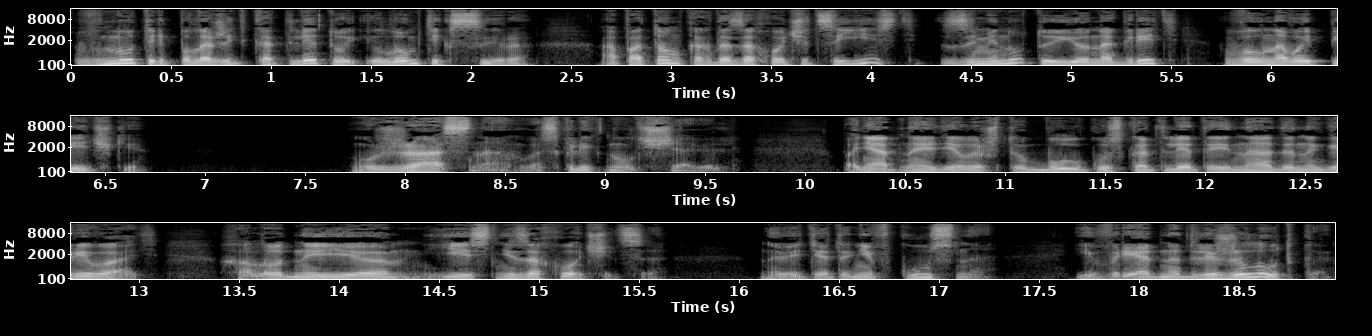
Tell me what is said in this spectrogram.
внутрь положить котлету и ломтик сыра, а потом, когда захочется есть, за минуту ее нагреть в волновой печке. «Ужасно!» — воскликнул Щавель. «Понятное дело, что булку с котлетой надо нагревать. Холодно ее есть не захочется. Но ведь это невкусно и вредно для желудка».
